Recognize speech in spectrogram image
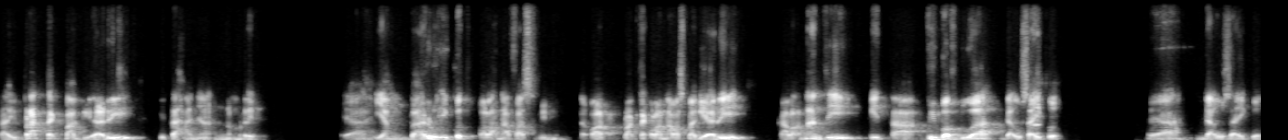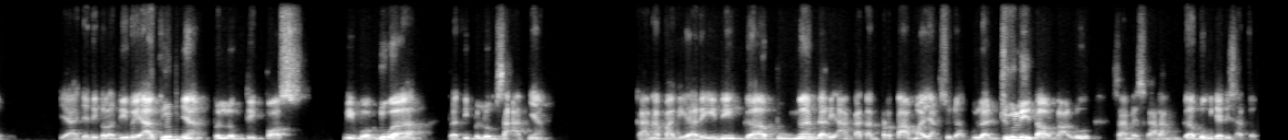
Tapi praktek pagi hari kita hanya 6 rit. Ya, yang baru ikut olah nafas praktek olah nafas pagi hari, kalau nanti kita Wim Hof 2 enggak usah ikut. Ya, enggak usah ikut. Ya, jadi kalau di WA grupnya belum di post Wim Hof 2, berarti belum saatnya. Karena pagi hari ini gabungan dari angkatan pertama yang sudah bulan Juli tahun lalu sampai sekarang gabung jadi satu.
